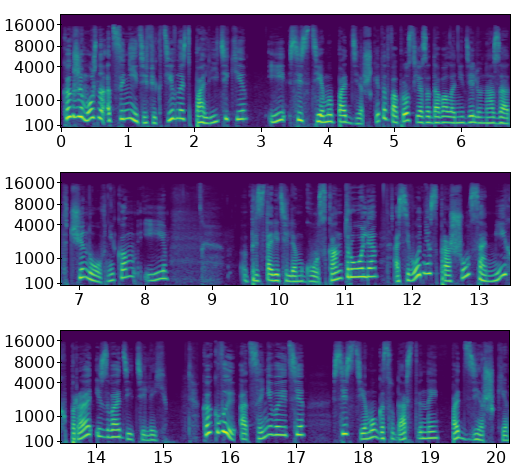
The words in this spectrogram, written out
Как же можно оценить эффективность политики и системы поддержки? Этот вопрос я задавала неделю назад чиновникам и представителям госконтроля, а сегодня спрошу самих производителей. Как вы оцениваете систему государственной поддержки.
